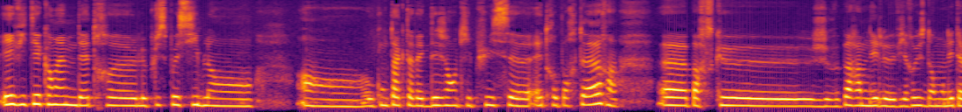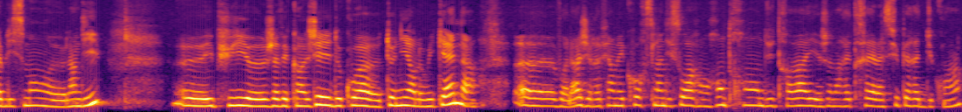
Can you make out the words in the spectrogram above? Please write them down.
éviter quand même d'être euh, le plus possible au contact avec des gens qui puissent être porteurs. parce que je ne veux pas ramener le virus dans mon établissement lundi. Et puis j'avais j'ai de quoi tenir le week-end. Euh, voilà, j'irai faire mes courses lundi soir en rentrant du travail. Je m'arrêterai à la supérette du coin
